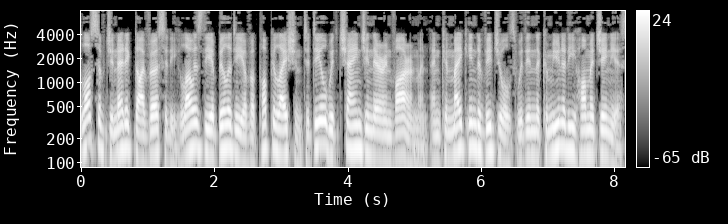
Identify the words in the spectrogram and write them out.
Loss of genetic diversity lowers the ability of a population to deal with change in their environment and can make individuals within the community homogeneous.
